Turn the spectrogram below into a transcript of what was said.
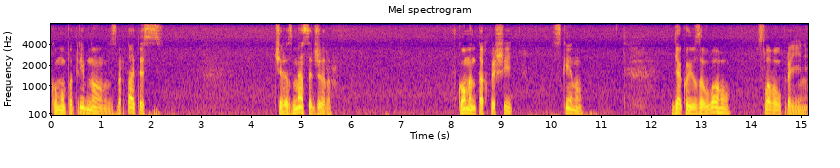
кому потрібно, звертайтесь через меседжер. В коментах пишіть, скину. Дякую за увагу. Слава Україні!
